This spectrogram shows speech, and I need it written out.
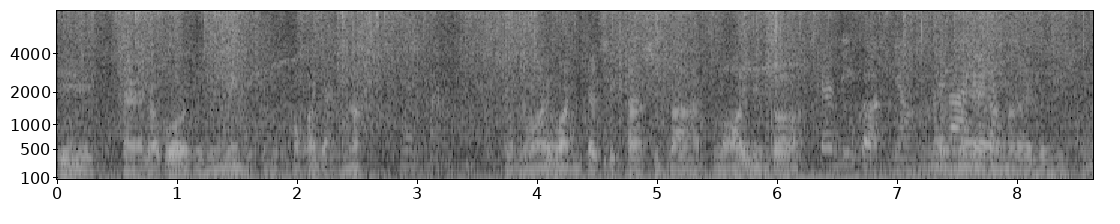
ที่แต่เราก็เห็นนี่เห็นเขาขยันเนาะใช่ค่ะอย่างน้อยวันเจ็ดสิบแปดสิบบาทร้อยหนึ่งก็ก็ดีกว่ายังไม่ยังได้ไม่ได้เลยทำอะไรเลยใช่ไหม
